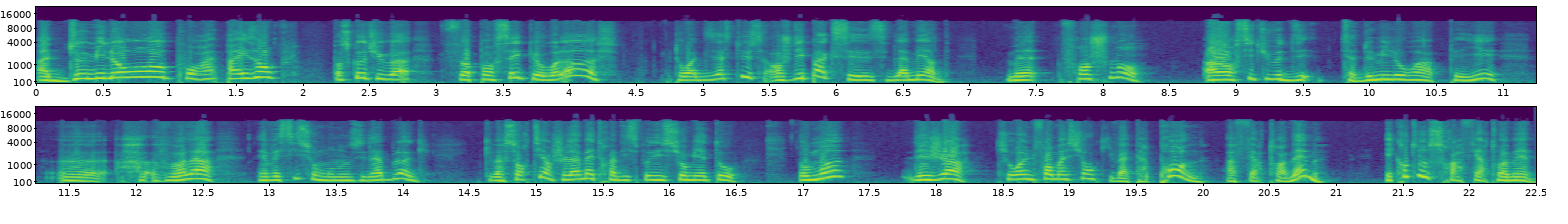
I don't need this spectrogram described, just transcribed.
à 2000 euros, par exemple. Parce que tu vas, penser que voilà, tu auras des astuces. Alors je dis pas que c'est de la merde. Mais franchement, Alors, si tu veux, tu as 2000 euros à payer, euh, voilà, investis sur mon usine blog qui va sortir. Je vais la mettre à disposition bientôt. Au moins, déjà, tu auras une formation qui va t'apprendre à faire toi-même. Et quand tu sauras faire toi-même,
